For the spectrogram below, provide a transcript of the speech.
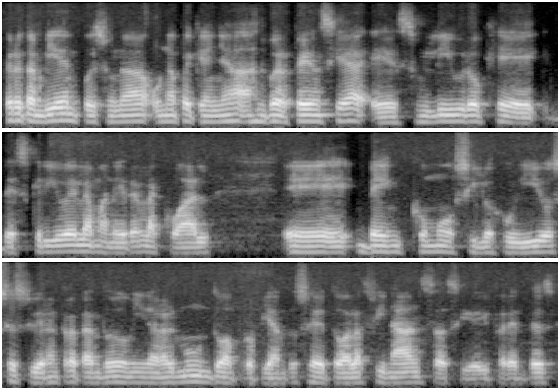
pero también pues una, una pequeña advertencia, es un libro que describe la manera en la cual eh, ven como si los judíos estuvieran tratando de dominar al mundo, apropiándose de todas las finanzas y de diferentes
